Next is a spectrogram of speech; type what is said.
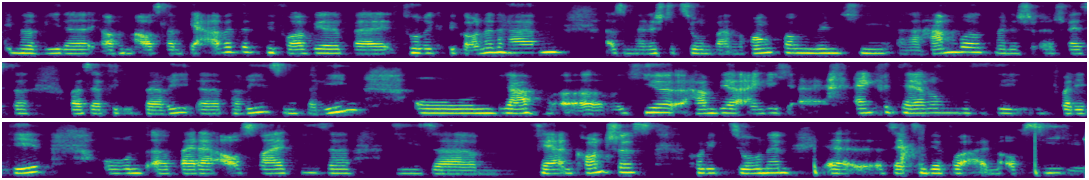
immer wieder auch im Ausland gearbeitet, bevor wir bei Turek begonnen haben. Also meine Station waren Hongkong, München, äh, Hamburg. Meine Sch Schwester war sehr viel in Paris, Paris und Berlin. Und ja, hier haben wir eigentlich ein Kriterium, das ist die Qualität. Und bei der Auswahl dieser, dieser Fair and Conscious Kollektionen äh, setzen wir vor allem auf Siegel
